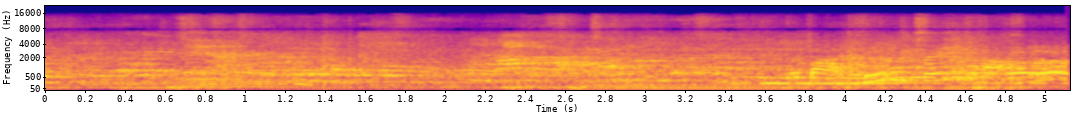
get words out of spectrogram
để bạn biết cách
